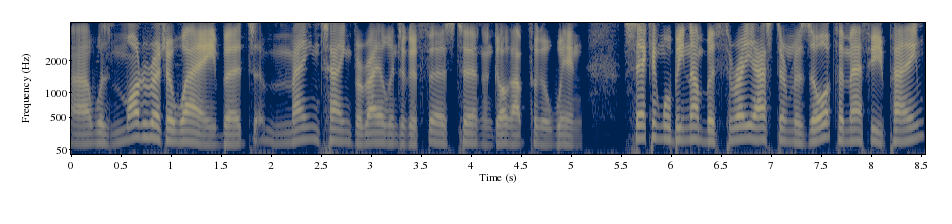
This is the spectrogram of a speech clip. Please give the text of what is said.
Uh, was moderate away, but maintained the rail into the first turn and got up for the win. Second will be number three, Aston Resort for Matthew Payne.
